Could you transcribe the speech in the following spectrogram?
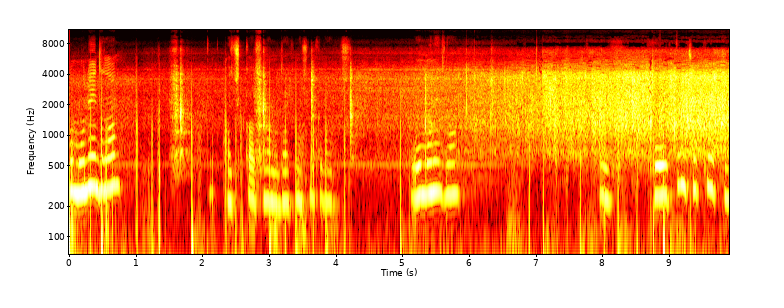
Oğlum o neydi lan? Açık kalsın dahakine şunu kolaymış. Oğlum o neydi lan? Of, korktum çok korktum.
